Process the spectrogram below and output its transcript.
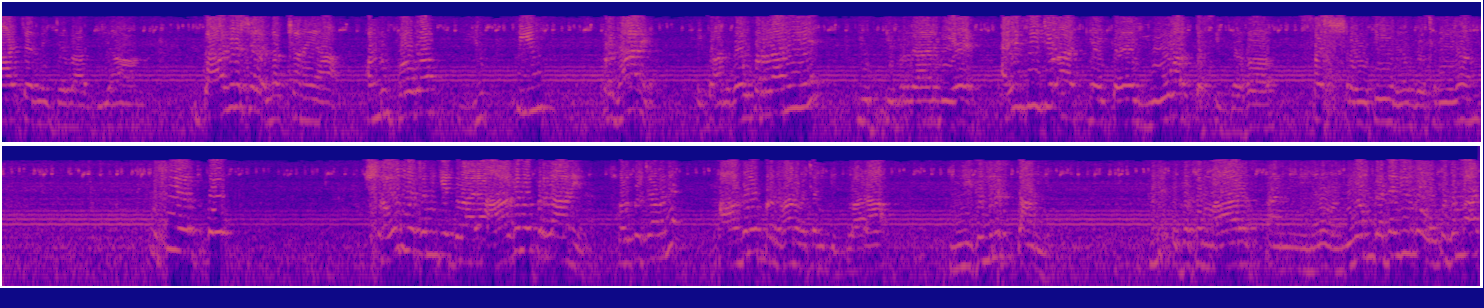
आचार्य ने जवाब दिया, दादृश लक्षण या अनुभव युक्ति प्रधान है। एक तो अनुभव प्रधान है युक्ति प्रदान भी है। ऐसी जो आख्याय का यो अर्थ सिद्ध सश्रौती वचन उसी अर्थ को श्रौत वचन के द्वारा आगम प्रदान श्रौत वचन मैंने आगम प्रधान वचन के द्वारा निगमन स्थानीय उपसंहार स्थानीय निगम कहते हैं उपसंहार।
